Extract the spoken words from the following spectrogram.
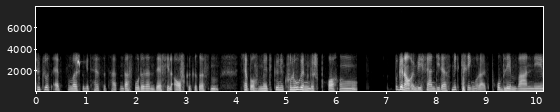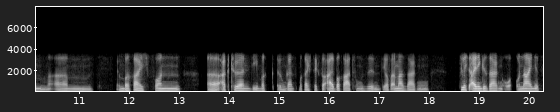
Zyklus-Apps zum Beispiel getestet hatten. Das wurde dann sehr viel aufgegriffen. Ich habe auch mit Gynäkologinnen gesprochen, genau, inwiefern die das mitkriegen oder als Problem wahrnehmen ähm, im Bereich von äh, Akteuren, die im, im ganzen Bereich Sexualberatung sind, die auf einmal sagen, vielleicht einige sagen, oh, oh nein, jetzt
